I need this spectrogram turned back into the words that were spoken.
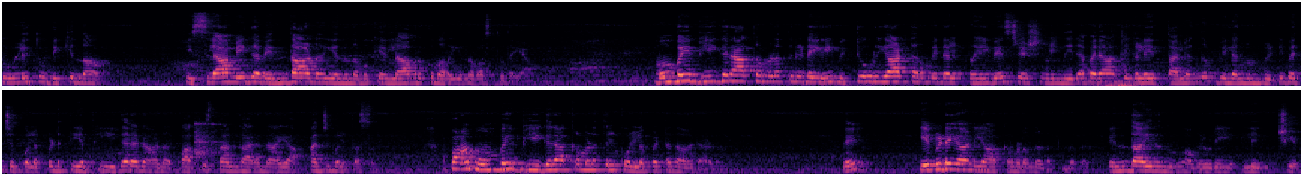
തുള്ളി തുടിക്കുന്ന ഇസ്ലാമികം എന്താണ് എന്ന് നമുക്ക് എല്ലാവർക്കും അറിയുന്ന വസ്തുതയാണ്. മുംബൈ ഭീകരാക്രമണത്തിനിടയിൽ വിക്ടോറിയ ടെർമിനൽ റെയിൽവേ സ്റ്റേഷനിൽ നിരപരാധികളെ തലങ്ങും വിലങ്ങും വെടിവെച്ച് കൊലപ്പെടുത്തിയ ഭീകരനാണ് പാകിസ്ഥാൻകാരനായ അജ്മൽ കസം അപ്പൊ ആ മുംബൈ ഭീകരാക്രമണത്തിൽ കൊല്ലപ്പെട്ടത് ആരാണ്? ഏ? എവിടെയാണ് ഈ ആക്രമണം നടത്തുന്നത്? എന്തായിരുന്നു അവരുടെ ലക്ഷ്യം?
